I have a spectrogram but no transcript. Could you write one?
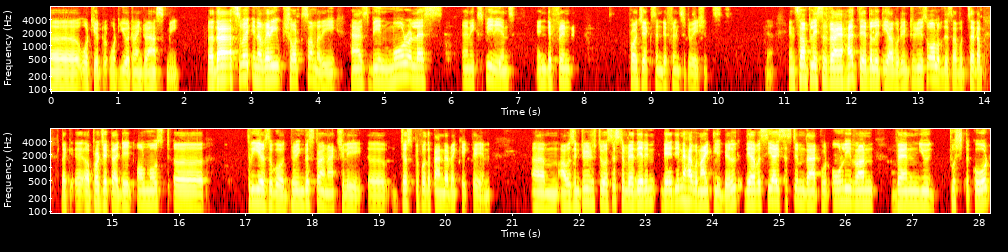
uh, what you're what you're trying to ask me but that's in a very short summary has been more or less an experience in different projects and different situations yeah. In some places where I had the ability, I would introduce all of this. I would set up like a project I did almost uh, three years ago during this time, actually, uh, just before the pandemic kicked in. Um, I was introduced to a system where they didn't they didn't have a nightly build. They have a CI system that would only run when you push the code.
